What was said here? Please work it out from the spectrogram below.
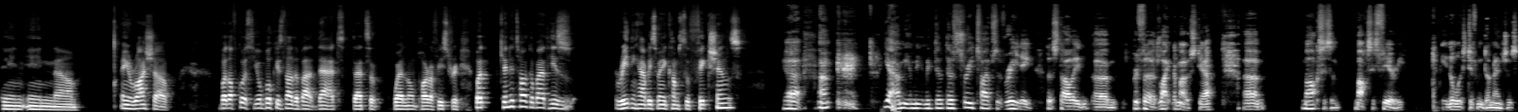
in in um, in Russia. But of course your book is not about that. That's a well-known part of history. But can you talk about his reading habits when it comes to fictions? Yeah um, yeah i mean, I mean there's three types of reading that stalin um, preferred like the most yeah? Um, marxism marxist theory in all its different dimensions.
